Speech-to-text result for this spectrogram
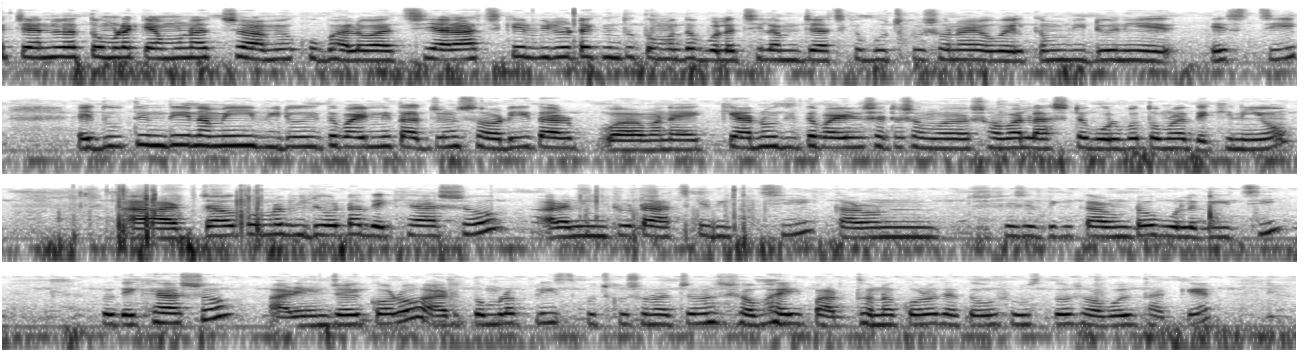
মাই চ্যানেল তোমরা কেমন আছো? আমিও খুব ভালো আছি। আর আজকের ভিডিওটা কিন্তু তোমাদের বলেছিলাম যে আজকে বুচকুশনের ওয়েলকাম ভিডিও নিয়ে এসেছি। এই দু তিন দিন আমি ভিডিও দিতে পারিনি, তার জন্য সরি তার মানে কেন দিতে পারিনি সেটা সবার লাস্টে বলব, তোমরা দেখে নিও। আর যাও তোমরা ভিডিওটা দেখে আসো। আর আমি ইন্ট্রোটা আজকে দিচ্ছি, কারণ শেষের দিকে কারণটাও বলে দিয়েছি। তো দেখে আসো আর এনজয় করো। আর তোমরা প্লিজ পুচকুশোনার জন্য সবাই প্রার্থনা করো, যাতে ও সুস্থ, সবল থাকে।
